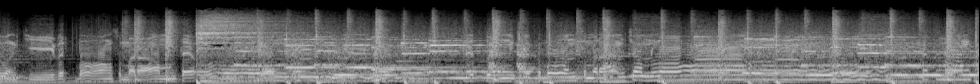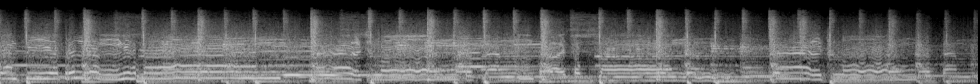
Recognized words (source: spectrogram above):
ដួងជីវិតបងសម្រាមតែអូននៅទងជាក្បូនសម្រាមចំឡងទឹកមងកំពីប្រល កសាលដែលឆ្លងទៅកាន់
